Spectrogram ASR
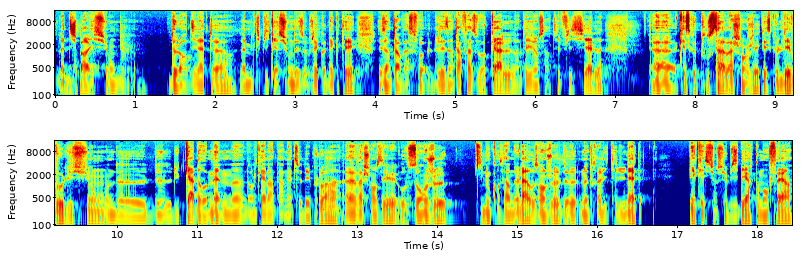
la disparition de l'ordinateur, la multiplication des objets connectés, les interfaces, les interfaces vocales, l'intelligence artificielle. Euh, qu'est-ce que tout ça va changer? Qu'est-ce que l'évolution du cadre même dans lequel Internet se déploie euh, va changer aux enjeux qui nous concernent là, aux enjeux de neutralité du net et question subsidiaire, comment faire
